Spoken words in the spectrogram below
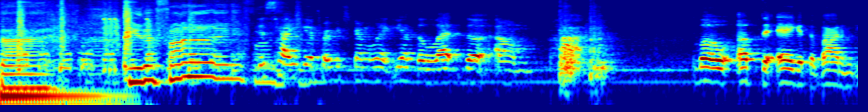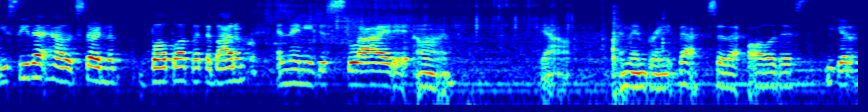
thing. He didn't find a lady, This is how you get perfect scrambled egg. You have to let the um, pot blow up the egg at the bottom. Do you see that? How it's starting to bubble up at the bottom? And then you just slide it on down and then bring it back so that all of this, you get a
